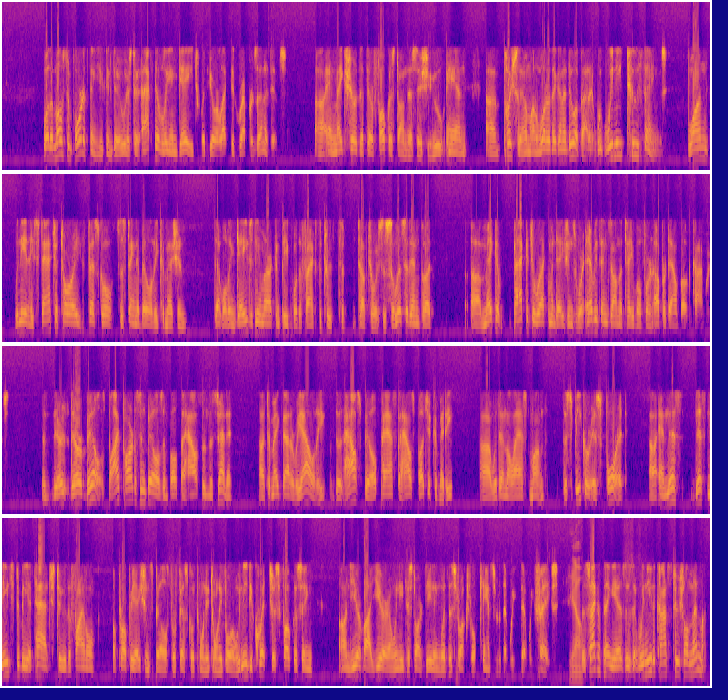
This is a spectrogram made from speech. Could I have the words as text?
Well, the most important thing you can do is to actively engage with your elected representatives uh, and make sure that they're focused on this issue and uh, push them on what are they going to do about it. We, we need two things. One, we need a statutory fiscal sustainability commission that will engage the American people with the facts, the truth, the tough choices, solicit input, uh, make a package of recommendations where everything's on the table for an up or down vote in Congress. There, there are bills, bipartisan bills in both the House and the Senate uh, to make that a reality. The House bill passed the House Budget Committee uh, within the last month. The Speaker is for it, uh, and this this needs to be attached to the final appropriations bill for fiscal 2024. We need to quit just focusing on year by year, and we need to start dealing with the structural cancer that we that we face. Yeah. The second thing is is that we need a constitutional amendment,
